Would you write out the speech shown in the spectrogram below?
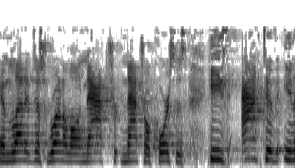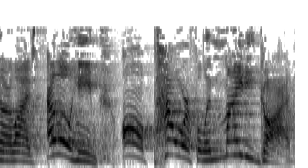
and let it just run along natu- natural courses. He's active in our lives. Elohim, all powerful and mighty God.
